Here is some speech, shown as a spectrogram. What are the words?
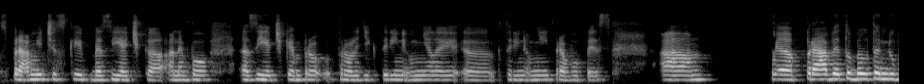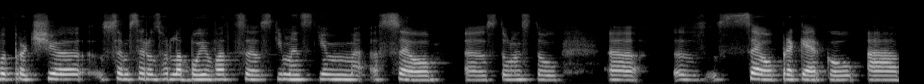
správně česky bez ječka, anebo s ječkem pro, pro lidi, kteří neuměli, který neumějí pravopis. A právě to byl ten důvod, proč e, jsem se rozhodla bojovat s tímhle s tím SEO, e, s touhle s tou SEO prekérkou a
